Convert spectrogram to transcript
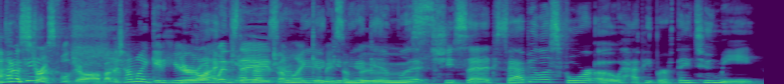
I have a again. stressful job. By the time I get here You're on like, Wednesdays, I'm like, give me some a gimlet." booze. She said, "Fabulous 4-0. Happy birthday to me."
